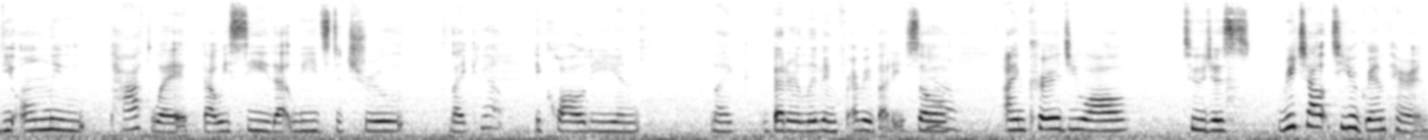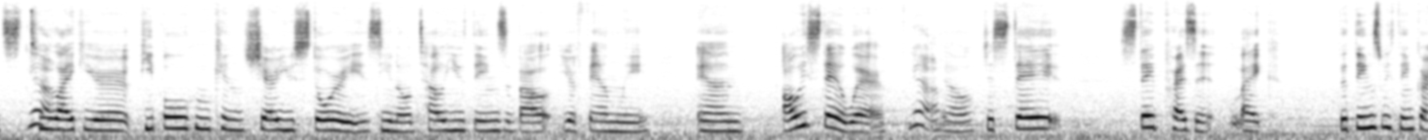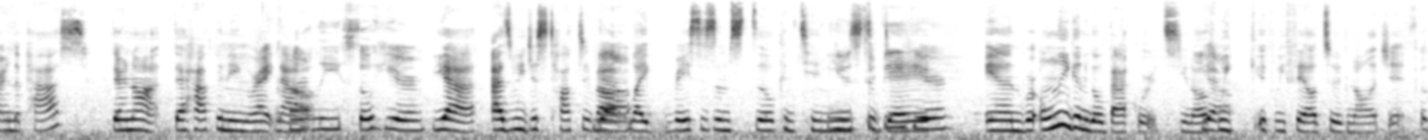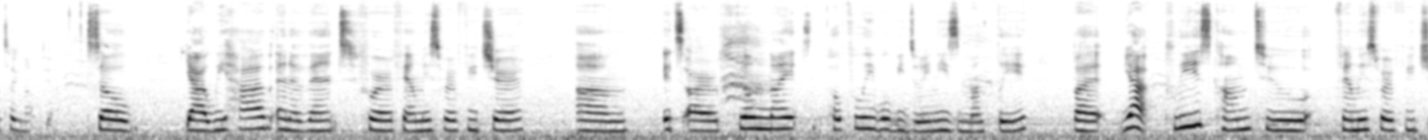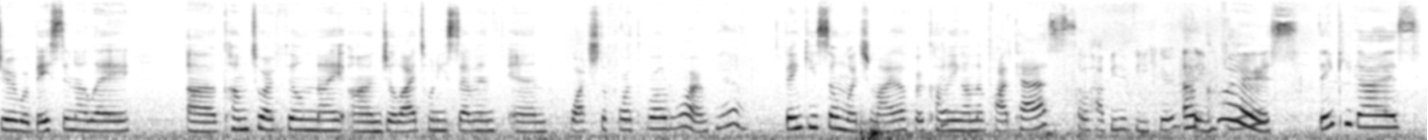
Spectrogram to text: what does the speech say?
the only pathway that we see that leads to true like yeah. equality and like better living for everybody. So yeah. I encourage you all to just reach out to your grandparents, Yeah. to like your people who can share you stories, you know, tell you things about your family and always stay aware, Yeah. you know, just stay stay present like the things we think are in the past, they're not. They're happening right now. Currently still here. Yeah, as we just talked about, Yeah. like racism still continues Used to today, be here. and we're only gonna go backwards. You know, Yeah. if we if we fail to acknowledge it. Feel technology. Yeah. So, yeah, we have an event for Families for a Future. Um, it's our film night. Hopefully, we'll be doing these monthly. But yeah, please come to Families for a Future. We're based in LA. Uh, come to our film night on July 27th and watch the Fourth World War. Yeah. Thank you so much, Maya, for coming on the podcast. So happy to be here. Of Thank you. course. Thank you, guys.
